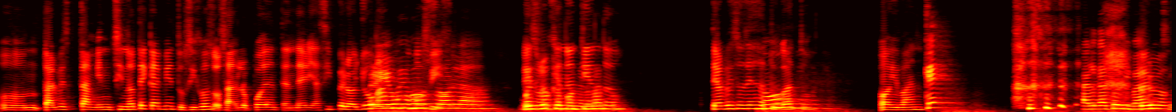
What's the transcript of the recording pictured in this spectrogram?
o tal vez también, si no te cambian tus hijos, o sea, lo puedo entender y así, pero yo Pero yo vivo office. sola. es Bueno, lo o que no entiendo. Tal vez odias a tu gato no, no. o a Iván. ¿Qué? Al gato de Iván, Pero- sí.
